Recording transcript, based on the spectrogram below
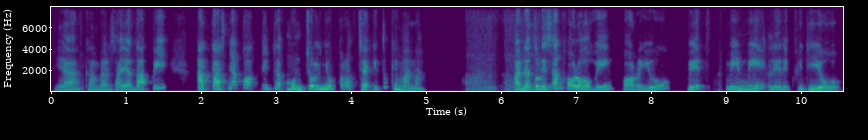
ya, gambar saya, tapi atasnya kok tidak muncul new project itu gimana? Ada tulisan following for you with Mimi lirik video.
